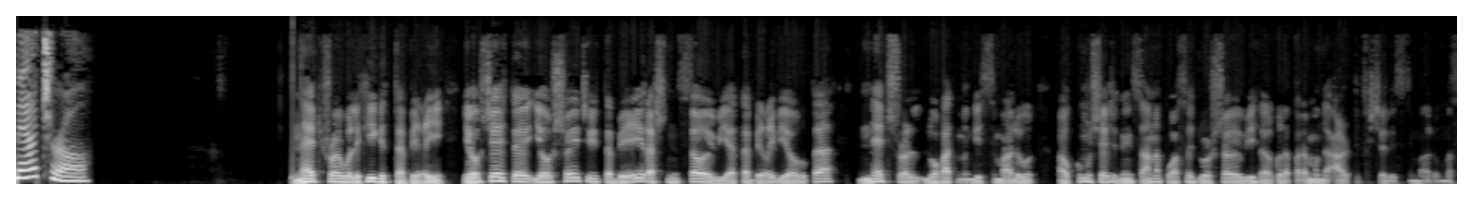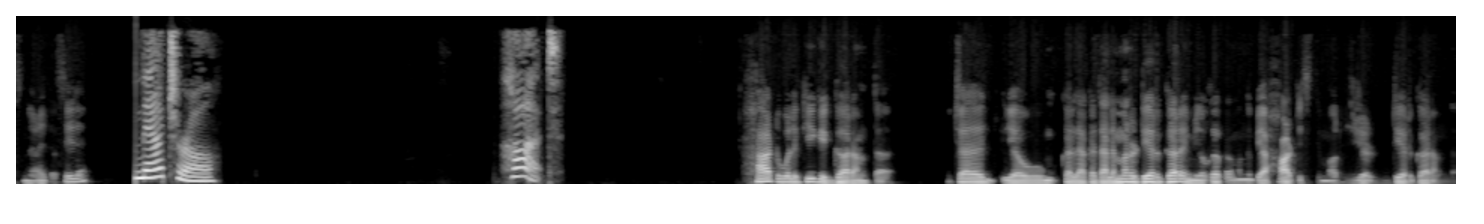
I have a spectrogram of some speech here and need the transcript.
natural ناترل ویل کېږي طبیعي یو شی ته یو شی چې طبیعي راشین سوی وي یا طبیعي وي هغه ته ناترل لغت موږ استعمالو او کوم شی چې د انسانانو په واسطه جوړ شوی وي هغه لپاره موږ آرټیفیشل استعمالو مصنوعي ته څه دی ناترل هاټ هاټ ویل کېږي ګرم ته چې یو کله که د لمر ډیر ګرم وي هغه ته موږ بیا هاټ استعمالو ډیر ګرم ده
